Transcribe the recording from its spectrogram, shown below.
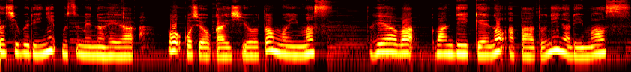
久しぶりに娘の部屋をご紹介しようと思います。部屋は 1DK のアパートになります。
